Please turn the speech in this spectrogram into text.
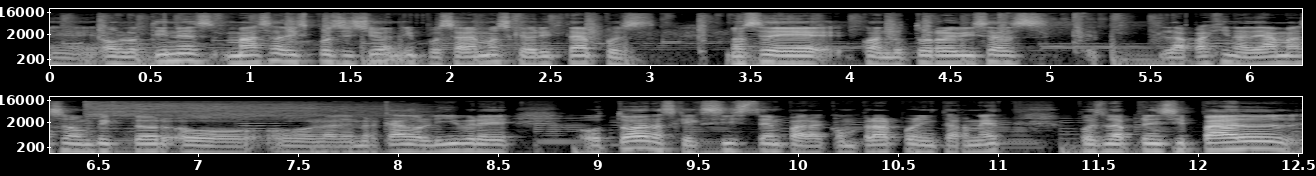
eh, o lo tienes más a disposición y pues sabemos que ahorita pues no sé cuando tú revisas eh, la página de Amazon Víctor o, la de Mercado Libre o todas las que existen para comprar por internet pues la principal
